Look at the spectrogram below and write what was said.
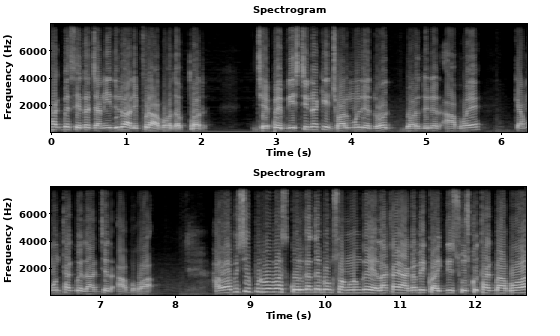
থাকবে সেটা জানিয়ে দিল আলিপুর আবহাওয়া দপ্তর। ঝেপে বৃষ্টি নাকি ঝলমলে রোদ বড়দিনের আবহাওয়ায় কেমন থাকবে রাজ্যের আবহাওয়া? হাওয়া অফিসের পূর্বাভাস কলকাতা এবং সংলগ্ন এলাকায় আগামী কয়েকদিন শুষ্ক থাকবে আবহাওয়া,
